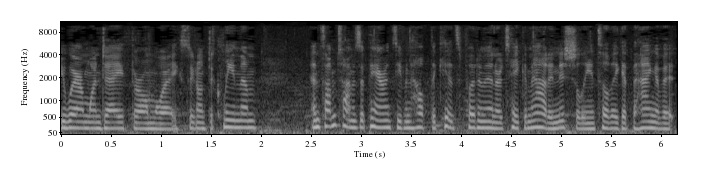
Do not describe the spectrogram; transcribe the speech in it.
You wear them one day, throw them away, so you don't have to clean them. And sometimes the parents even help the kids put them in or take them out initially until they get the hang of it.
